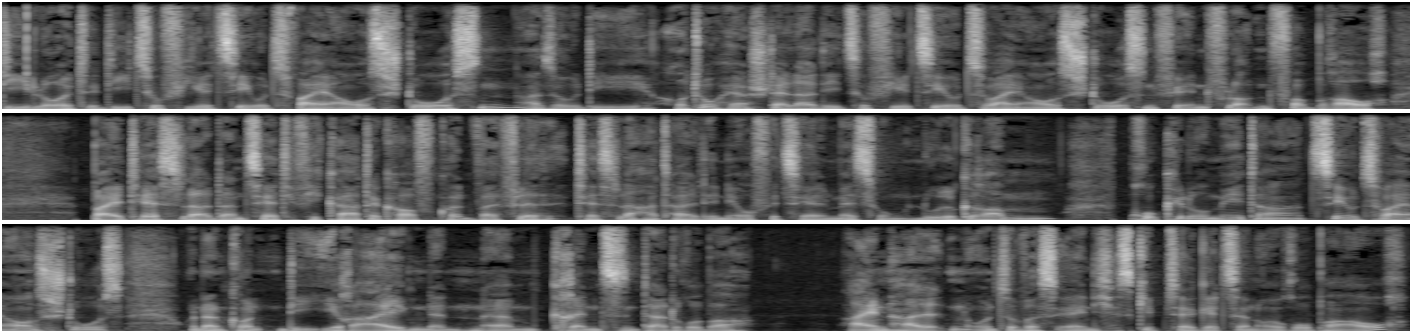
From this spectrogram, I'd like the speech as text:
die Leute, die zu viel CO2 ausstoßen, also die Autohersteller, die zu viel CO2 ausstoßen für den Flottenverbrauch, bei Tesla dann Zertifikate kaufen konnten, weil Tesla hat halt in der offiziellen Messung 0 Gramm pro Kilometer CO2-Ausstoß und dann konnten die ihre eigenen ähm, Grenzen darüber einhalten und sowas ähnliches gibt es ja jetzt in Europa auch.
